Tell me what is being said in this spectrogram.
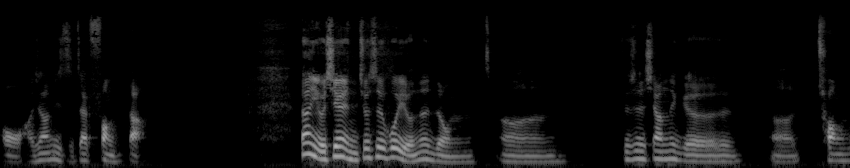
哦，好像一直在放大。但有些人就是会有那种，嗯、就是像那个呃疮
